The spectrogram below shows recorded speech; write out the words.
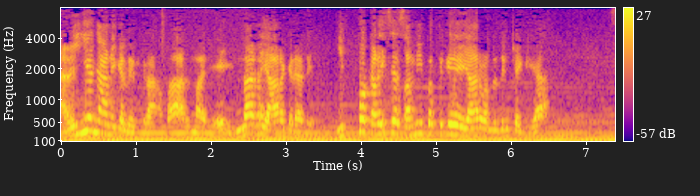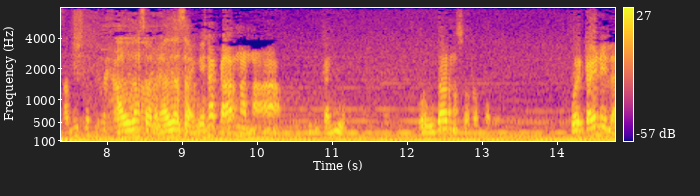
நிறைய ஞானிகள் இருக்கிறாங்கப்பா அது மாதிரி. இல்லாத யாரும் கிடையாது. இப்போ கடைசியா சமீபத்துக்கு யார் வந்ததுன்னு கேக்குறியா? சமீபத்துல அதுதான் சாமி, அதுதான் சாமி. என்ன காரணம்னா இது கலியுகம். ஒரு உதாரணம் சொல்றேன் பாரு ஒரு கழனில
